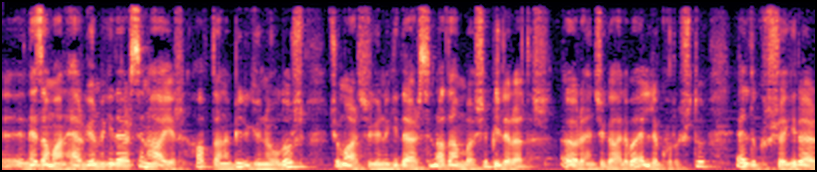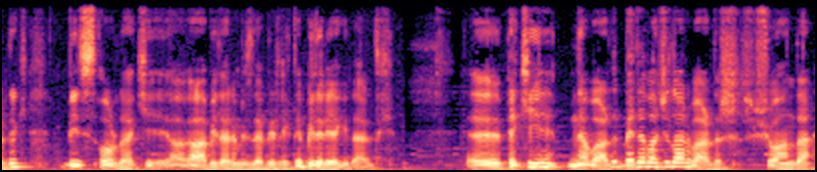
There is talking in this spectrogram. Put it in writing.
E, ne zaman her gün mü gidersin? Hayır. Haftanın bir günü olur. Cumartesi günü gidersin. Adam başı 1 liradır. Öğrenci galiba 50 kuruştu. 50 kuruşa girerdik. Biz oradaki abilerimizle birlikte 1 liraya giderdik. Ee, peki ne vardır? Bedevacılar vardır. Şu anda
